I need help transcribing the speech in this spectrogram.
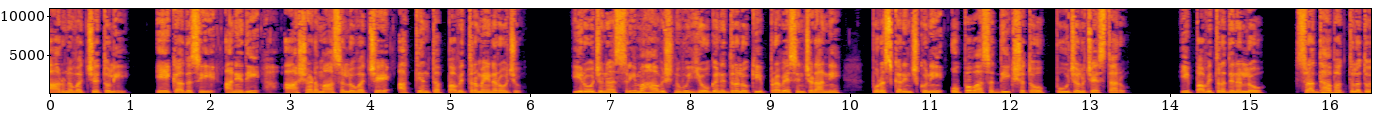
ఆరున వచ్చే తొలి ఏకాదశి అనేది ఆషాఢ మాసంలో వచ్చే అత్యంత పవిత్రమైన రోజు. ఈ రోజున శ్రీ మహావిష్ణువు యోగ నిద్రలోకి ప్రవేశించడాన్ని పురస్కరించుకుని ఉపవాస దీక్షతో పూజలు చేస్తారు. ఈ పవిత్ర దినంలో శ్రద్ధాభక్తులతో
